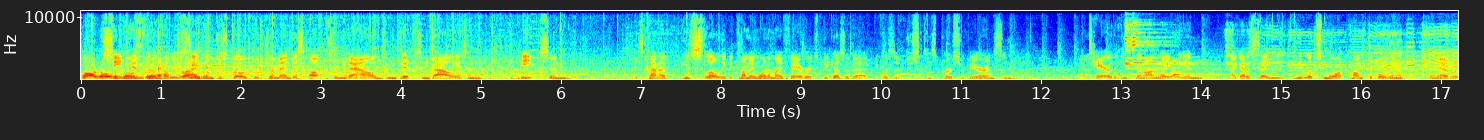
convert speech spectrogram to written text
what a roller seen him. Yeah, we've right? seen him just go through tremendous ups and downs and dips and valleys and peaks and it's kind of he's slowly becoming one of my favorites because of that, because of just his perseverance and the tear that he's been on lately. And I got to say, he, he looks more comfortable than, than ever.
